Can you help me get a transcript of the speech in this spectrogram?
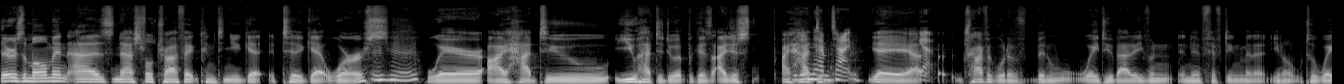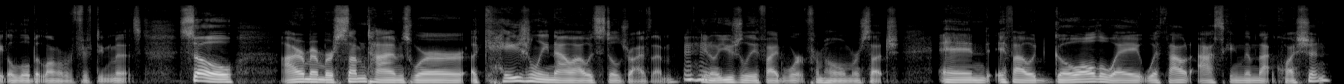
there's a moment as Nashville traffic continued get to get worse Mm-hmm. where I had to you had to do it because I just I had didn't to, have time. Yeah, yeah, yeah, Yeah. Traffic would have been way too bad, even in a 15 minute, you know, to wait a little bit longer for 15 minutes. So I remember sometimes where occasionally now I would still drive them, Mm-hmm. you know, usually if I'd work from home or such. And if I would go all the way without asking them that question,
